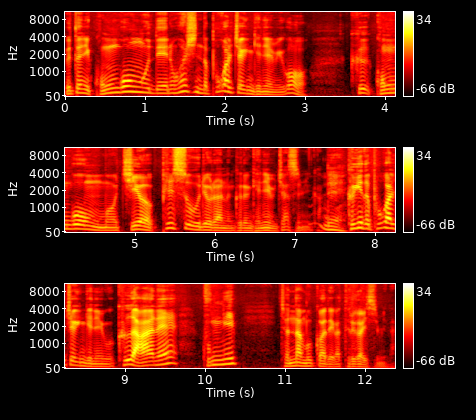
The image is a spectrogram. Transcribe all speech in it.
그랬더니 공공의대는 훨씬 더 포괄적인 개념이고 그 공공 뭐 지역 필수 의료라는 그런 개념이 있지 않습니까? 네. 그게 더 포괄적인 개념이고 그 안에 국립 전남의과대가 들어가 있습니다.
